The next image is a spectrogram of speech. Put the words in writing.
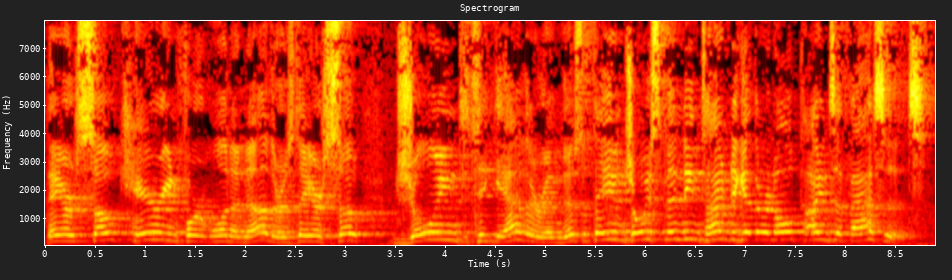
They are so caring for one another they are so joined together in this that they enjoy spending time together in all kinds of facets.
